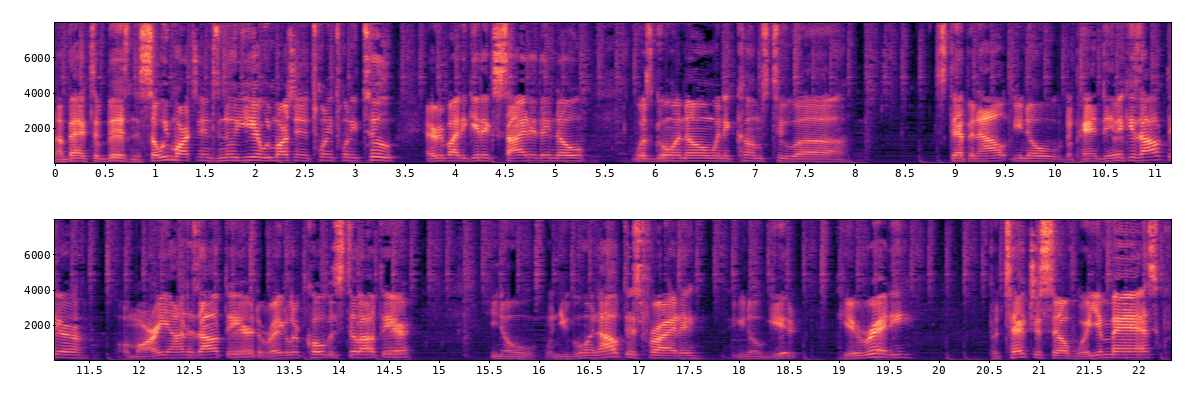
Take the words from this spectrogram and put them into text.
Now back to business. So we marching into New Year. We marching into 2022. Everybody get excited. They know what's going on when it comes to uh, stepping out. You know, the pandemic is out there. Omicron is out there. The regular COVID's still out there. You know, when you're going out this Friday, you know, get get ready. Protect yourself. Wear your mask.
